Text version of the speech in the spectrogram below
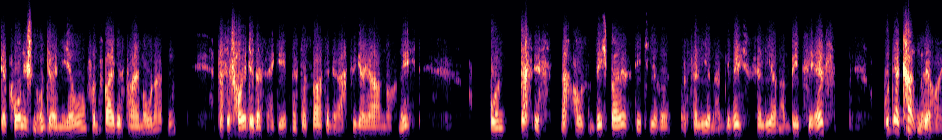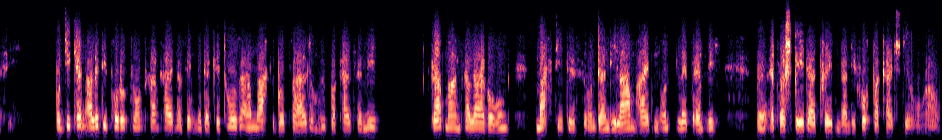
der chronischen Unterernährung von zwei bis drei Monaten. Das ist heute das Ergebnis, das war es in den 80er Jahren noch nicht. Und das ist nach außen sichtbar. Die Tiere verlieren an Gewicht, verlieren an BCF und erkranken sehr häufig. Und die kennen alle die Produktionskrankheiten. Das sind mit der Ketose an, Nachgeburtsverhaltung, Hyperkalzämie, Grabmagenverlagerung, Mastitis und dann die Lahmheiten und letztendlich äh, etwas später treten dann die Fruchtbarkeitsstörungen auf.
